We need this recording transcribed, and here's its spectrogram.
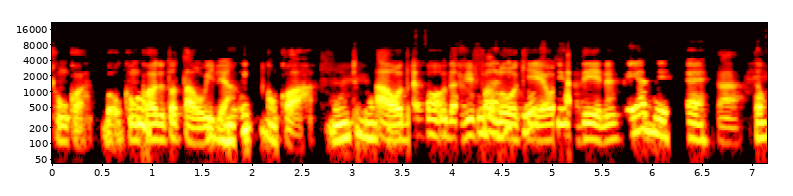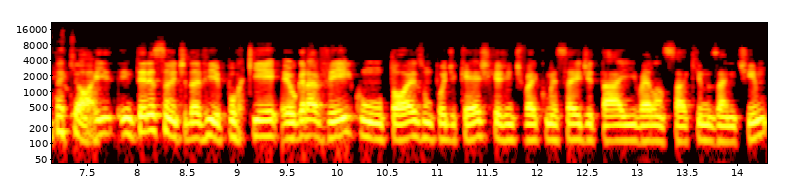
Concordo. Bom, concordo total, William. Muito Concordo. Muito bom. Ah, o, o Davi o falou Davi que é o EAD, né? EAD, é. Tá. Então tá aqui, ó. ó. Interessante, Davi, porque eu gravei com o Toys um podcast que a gente vai começar a editar e vai lançar aqui no Design Team.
